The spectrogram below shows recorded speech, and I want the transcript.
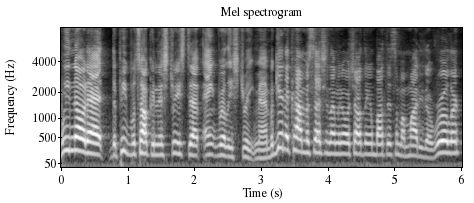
we know that the people talking this street stuff ain't really street, man. But get in the comment section. Let me know what y'all think about this. I'm Amadi the ruler.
